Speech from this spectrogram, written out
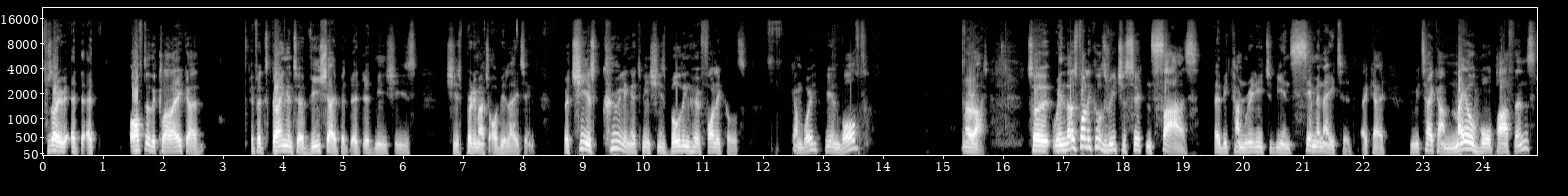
sorry, at, the, at after the cloaca, if it's going into a V shape, it, it, it means she's she's pretty much ovulating. But she is cooling. It means she's building her follicles. Come, boy, be involved. All right. So when those follicles reach a certain size, they become ready to be inseminated. Okay. We take our male ball pythons,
